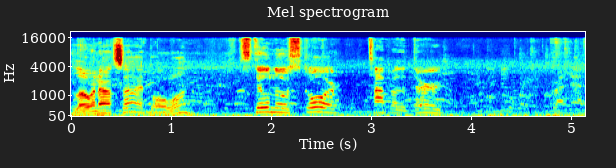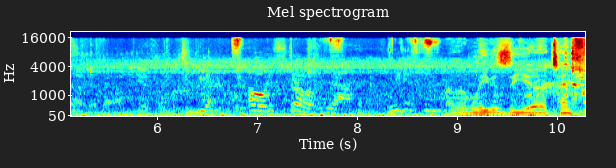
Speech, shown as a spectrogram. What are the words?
Low and outside. Ball one. Still no score. Top of the third. oh, it's still. Yeah. I believe is the uh, tenth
